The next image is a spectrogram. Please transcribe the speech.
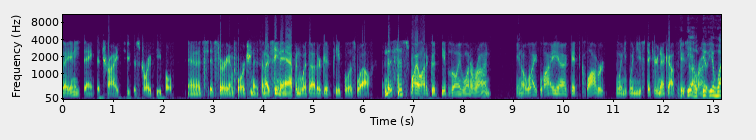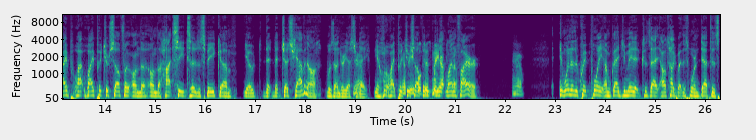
say anything to try to destroy people, and it's it's very unfortunate. And I've seen it happen with other good people as well. And this, this is why a lot of good people don't even want to run. You know, why why uh, get clobbered? When when you stick your neck out to do something yeah, right. Yeah, why, why why put yourself on the on the hot seat, so to speak? Um, you know that, that Judge Kavanaugh was under yesterday. Yeah. You know why put Yeah, yourself in, in that line of fire? Yeah. And one other quick point, I'm glad you made it because I'll talk about this more in depth. Is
